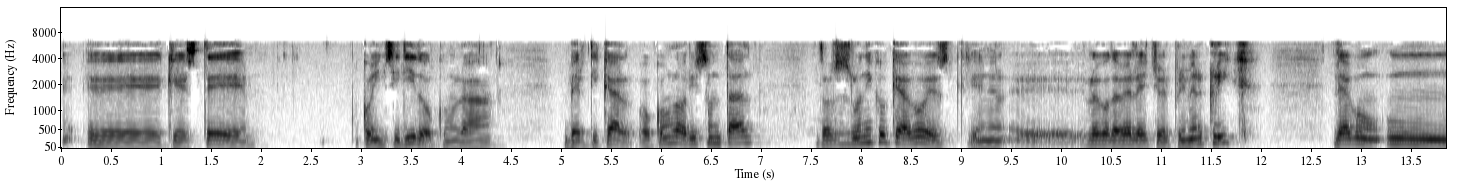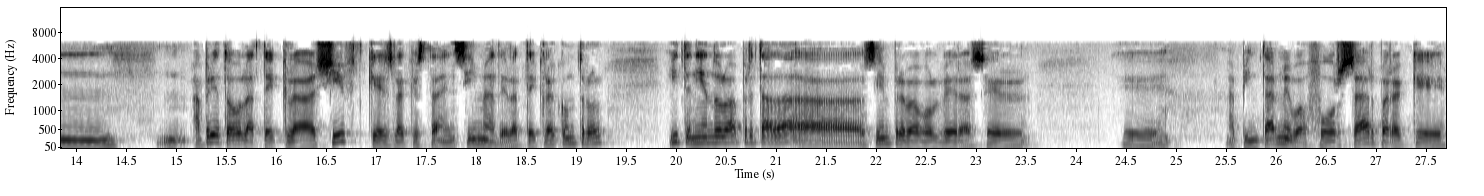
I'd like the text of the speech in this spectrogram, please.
eh, que esté coincidido con la vertical o con la horizontal, entonces lo único que hago es que eh, luego de haber hecho el primer clic, le hago un, aprieto la tecla Shift, que es la que está encima de la tecla Control, y teniéndolo apretada ah, siempre va a volver a hacer, eh, a pintarme o a forzar para que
